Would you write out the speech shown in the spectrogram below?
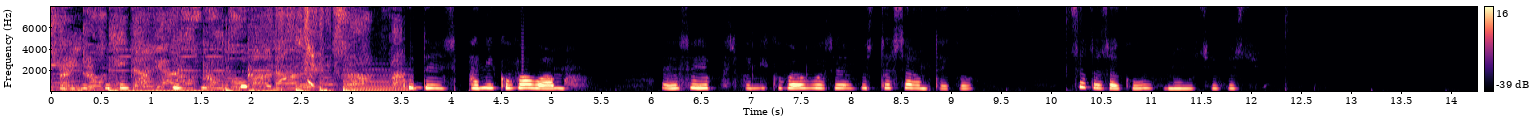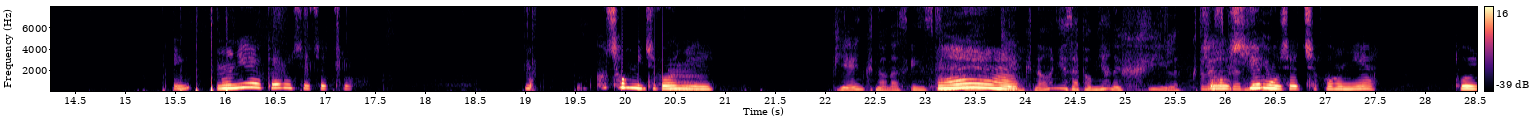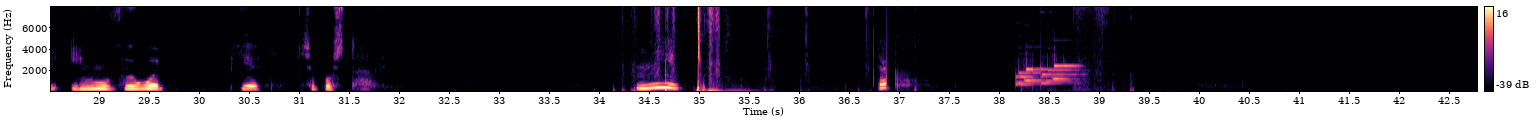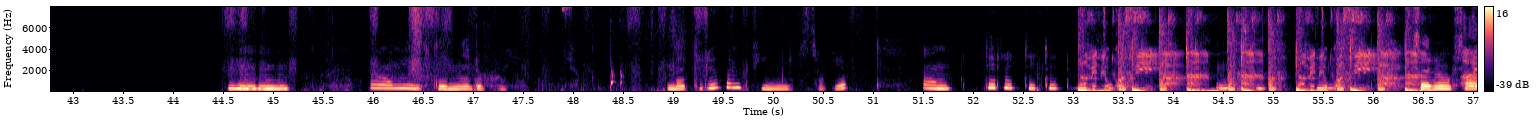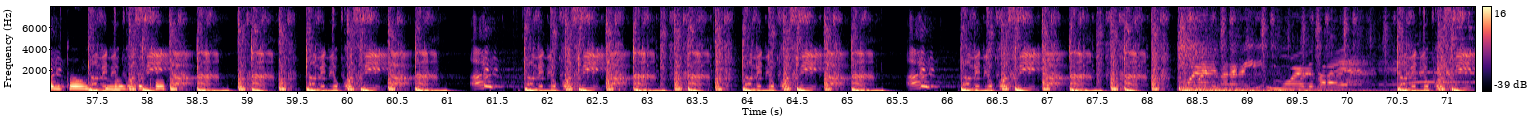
I... No nie, mi się zaczęła. No, po co mi dzwoni? Piękno nas inspiruje. A. Piękno niezapomnianych chwil, które Teraz sprawiają... jemu zadzwonię. To jemu wyłebie się postawi. Nie. Tak? Ama yüzlerini de boyayacağım. Nakliyorum filmini soruyor. Um, Será um saltão muito bom. Dame tu cosita.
